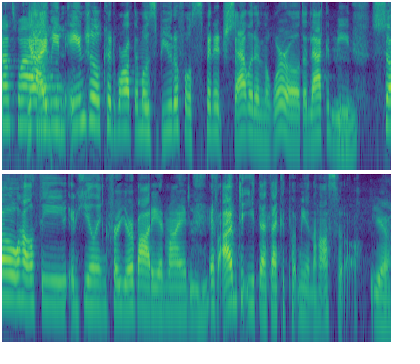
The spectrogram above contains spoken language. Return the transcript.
And that's why Yeah, I mean, Angel could want the most beautiful spinach salad in the world, and that could be Mhm. so healthy and healing for your body and mind. Mhm. If I'm to eat that, that could put me in the hospital. Yeah.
